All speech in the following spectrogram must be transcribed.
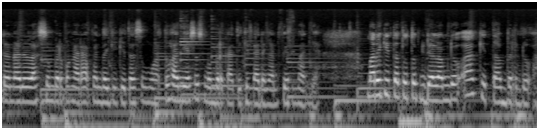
dan adalah sumber pengharapan bagi kita semua. Tuhan Yesus memberkati kita dengan firman-Nya. Mari kita tutup di dalam doa, kita berdoa.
